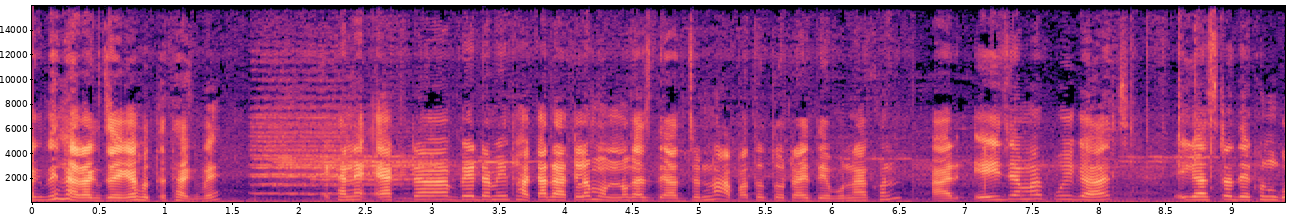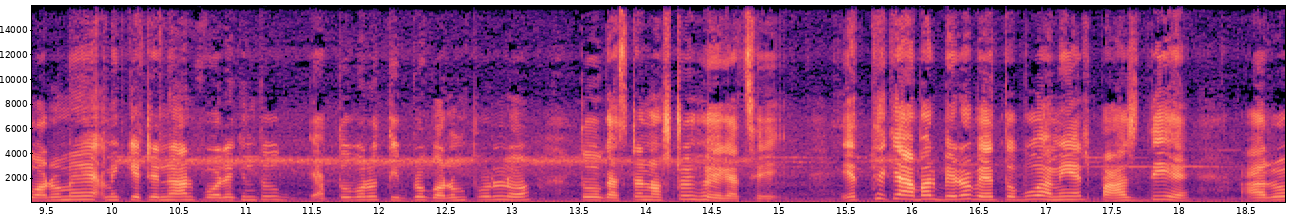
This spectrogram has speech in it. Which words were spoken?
একদিন, আর এক জায়গায় হতে থাকবে। এখানে একটা বেড আমি ফাঁকা রাখলাম, অন্য গাছ দেওয়ার জন্য। আপাতত ওটাই দেবো না এখন। আর এই যে আমার পুঁই গাছ, এই গাছটা দেখুন, গরমে আমি কেটে নেওয়ার পরে কিন্তু এত বড় তীব্র গরম পড়ল, তো গাছটা নষ্টই হয়ে গেছে। এর থেকে আবার বেরোবে তবু আমি এর পাশ দিয়ে আরও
